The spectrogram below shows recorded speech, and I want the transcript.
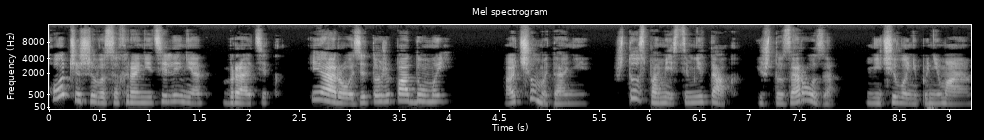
Хочешь его сохранить или нет, братик? И о Розе тоже подумай. О чем это они? Что с поместьем не так? И что за Роза? Ничего не понимаю.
